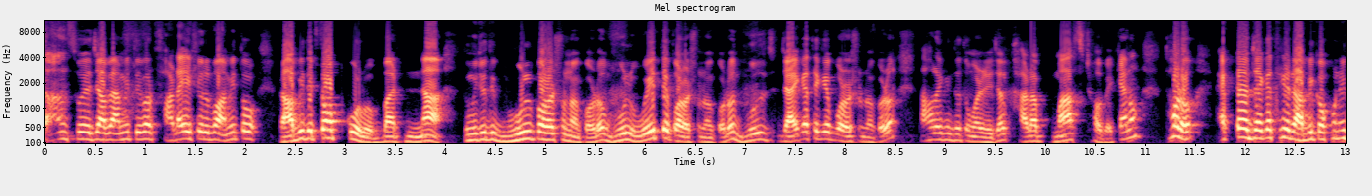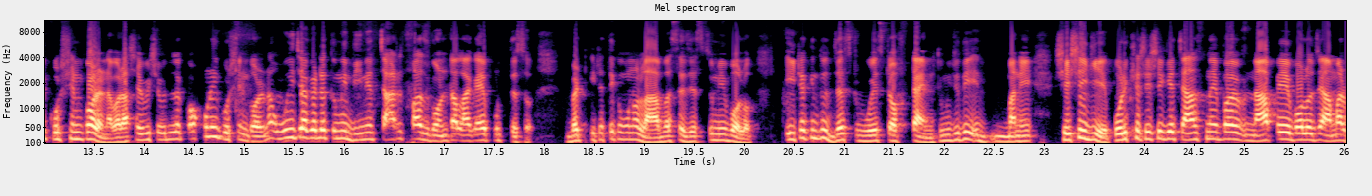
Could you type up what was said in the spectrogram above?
চান্স হয়ে যাবে, আমি তো এবার ফাটাই ফেলব, আমি তো রাবিতে টপ করব। বাট না, তুমি যদি ভুল পড়াশোনা করো, ভুল ওয়েতে পড়াশোনা করো, ভুল জায়গা থেকে পড়াশোনা করো, তাহলে কিন্তু তোমার রেজাল্ট খারাপ মাস্ট হবে। কেন? ধরো, একটা জায়গা থেকে রাবি কখনোই কোশ্চেন করে না বা রাজশাহী বিশ্ববিদ্যালয় কখনোই কোশ্চেন করে না। ওই জায়গাটা তুমি দিনে চার, পাঁচ ঘণ্টা লাগায় পড়তেছো। বাট এটা থেকে কোনো লাভ আছে? জাস্ট তুমি বলো। এটা কিন্তু জাস্ট ওয়েস্ট অফ টাইম তুমি যদি মানে শেষে গিয়ে, পরীক্ষা শেষে গিয়ে চান্স না না পেয়ে বলো যে আমার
